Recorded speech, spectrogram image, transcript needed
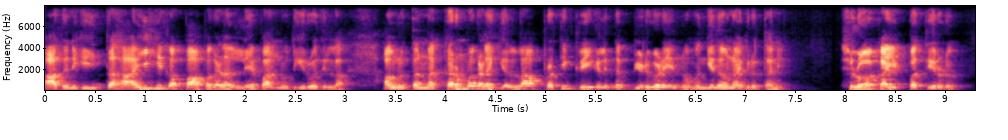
ಆತನಿಗೆ ಇಂತಹ ಐಹಿಕ ಪಾಪಗಳ ಲೇಪ ಅನ್ನೋದು ಇರೋದಿಲ್ಲ. ಅವನು ತನ್ನ ಕರ್ಮಗಳ ಎಲ್ಲ ಪ್ರತಿಕ್ರಿಯೆಗಳಿಂದ ಬಿಡುಗಡೆಯನ್ನು ಹೊಂದಿದವನಾಗಿರುತ್ತಾನೆ. ಶ್ಲೋಕ ಇಪ್ಪತ್ತೆರಡು.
